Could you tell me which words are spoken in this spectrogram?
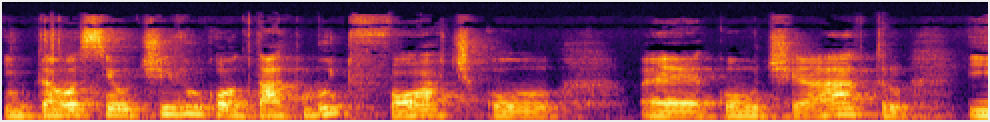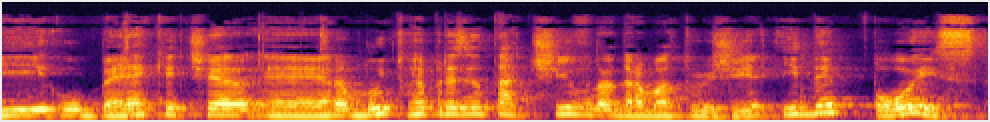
Então, assim, eu tive um contato muito forte com, é, com o teatro e o Beckett é, é, era muito representativo na dramaturgia. E depois,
